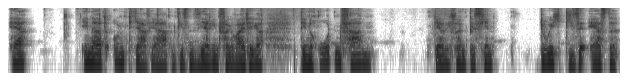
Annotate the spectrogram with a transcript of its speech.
erinnert. Und ja, wir haben diesen Serienvergewaltiger, den roten Faden, der sich so ein bisschen durch diese erste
